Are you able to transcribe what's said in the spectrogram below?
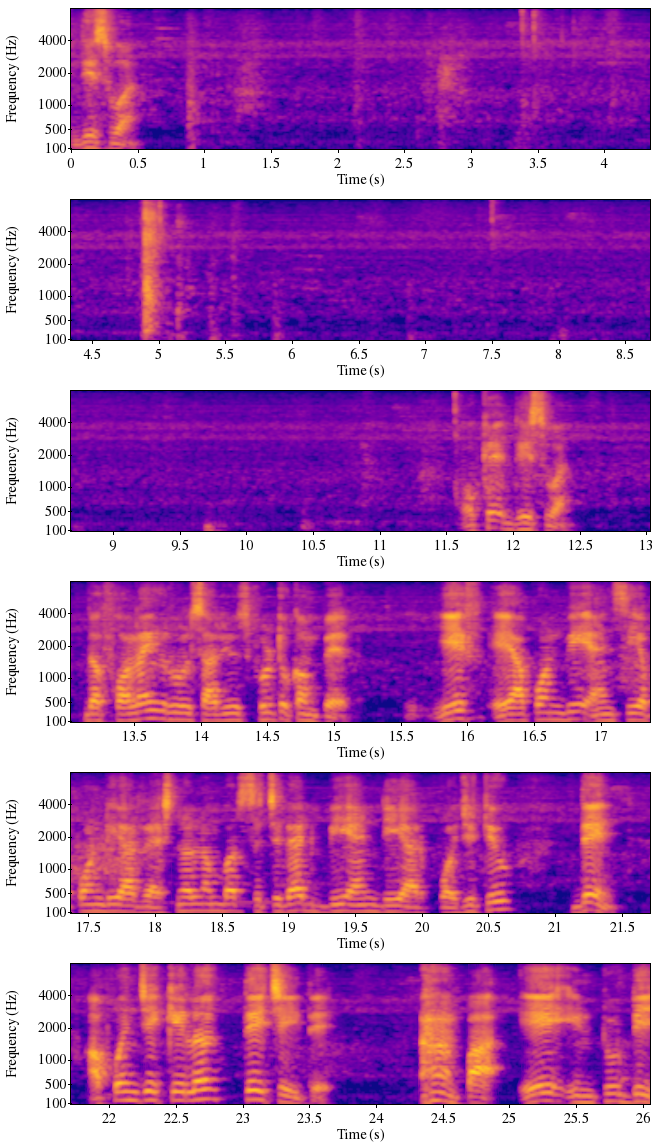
This one okay this one the following rules are useful to compare if a upon b and c upon d are rational numbers such that b and d are positive then आपण जे केलं तेच इथे पा ए इंटू डी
